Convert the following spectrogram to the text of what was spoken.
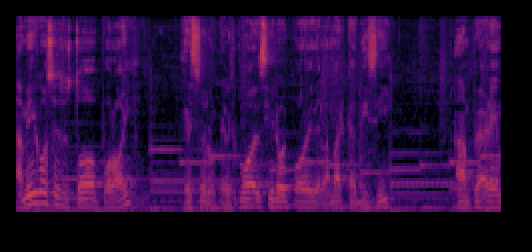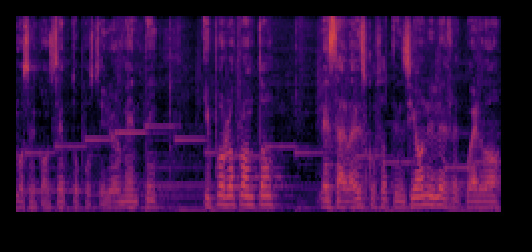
Amigos, eso es todo por hoy. Eso es lo que les puedo decir hoy por hoy de la marca DC. Ampliaremos el concepto posteriormente y por lo pronto les agradezco su atención y les recuerdo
